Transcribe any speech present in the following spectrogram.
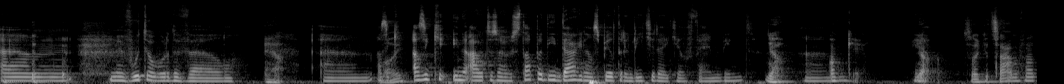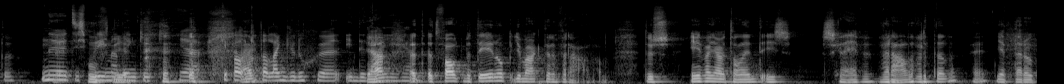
Mijn voeten worden vuil. Ja. Ehm, als, ik, als ik in de auto zou stappen die dag, dan speelt er een liedje dat ik heel fijn vind. Ja. Ehm, Oké. Ja. Zal ik het samenvatten? Nee, het is prima, niet, denk ik. Ja, ik, heb al, ik heb al lang genoeg eh, in detail Ja, gegaan. het, het valt meteen op, je maakt er een verhaal van. Dus een van jouw talenten is schrijven, verhalen vertellen. Hè? Je hebt daar ook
